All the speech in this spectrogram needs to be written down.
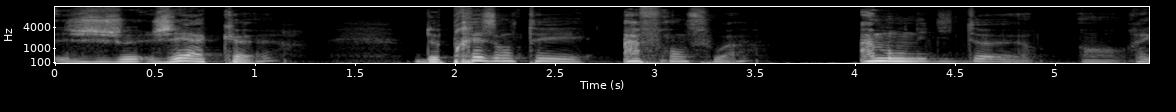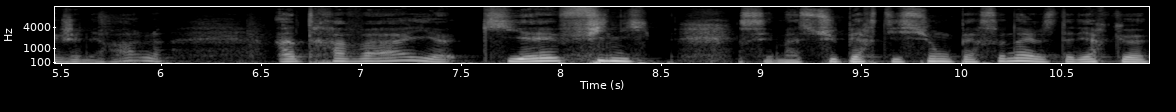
j'ai à cœur de présenter à François, à mon éditeur en règle générale, un travail qui est fini. C'est ma superstition personnelle, c'est-à-dire que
